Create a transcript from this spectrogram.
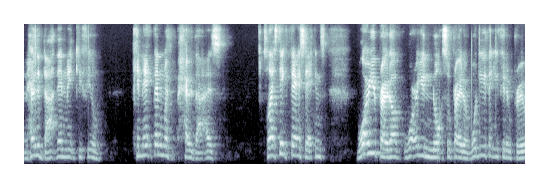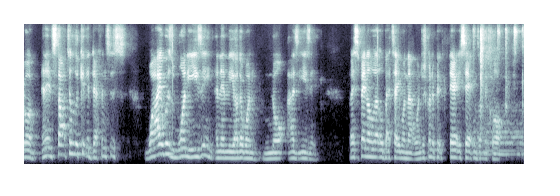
And how did that then make you feel? Connecting with how that is. So let's take 30 seconds. What are you proud of? What are you not so proud of? What do you think you could improve on? And then start to look at the differences. Why was one easy and then the other one not as easy? Let's spend a little bit of time on that one. Just going to put 30 seconds on the clock.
